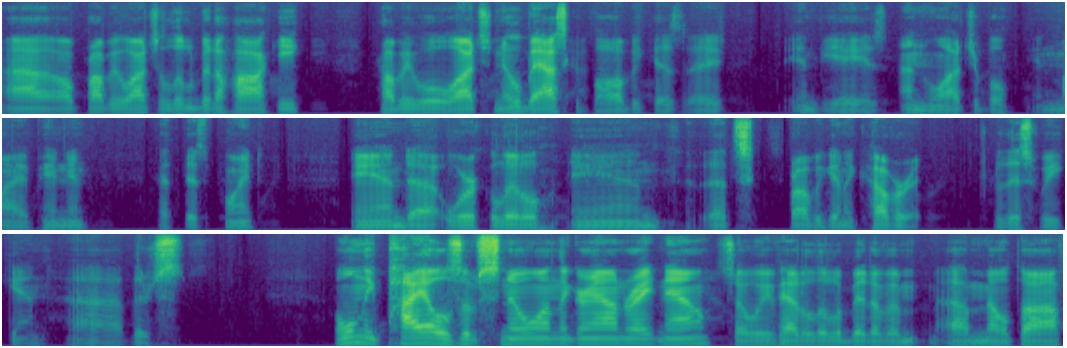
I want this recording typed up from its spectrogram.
Uh, I'll probably watch a little bit of hockey. Probably will watch no basketball because the NBA is unwatchable in my opinion at this point. and uh, work a little, and that's probably going to cover it for this weekend. Uh, there's only piles of snow on the ground right now, so we've had a little bit of a, a melt off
